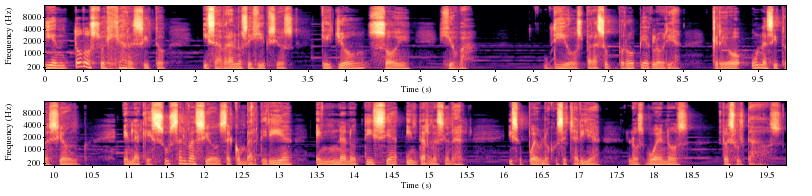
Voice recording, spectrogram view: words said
y en todo su ejército, y sabrán los egipcios que yo soy Jehová. Dios, para su propia gloria, creó una situación en la que su salvación se convertiría en una noticia internacional y su pueblo cosecharía los buenos resultados.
